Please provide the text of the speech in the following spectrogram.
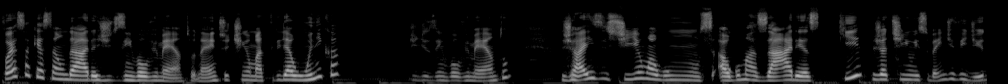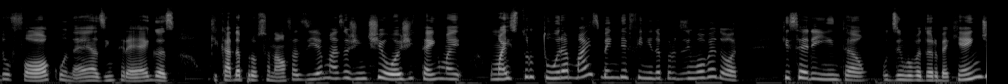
foi essa questão da área de desenvolvimento, né? A gente tinha uma trilha única de desenvolvimento, já existiam alguns, algumas áreas que já tinham isso bem dividido, o foco, né, as entregas, o que cada profissional fazia, mas a gente hoje tem uma, uma estrutura mais bem definida para o desenvolvedor, que seria então o desenvolvedor back-end,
